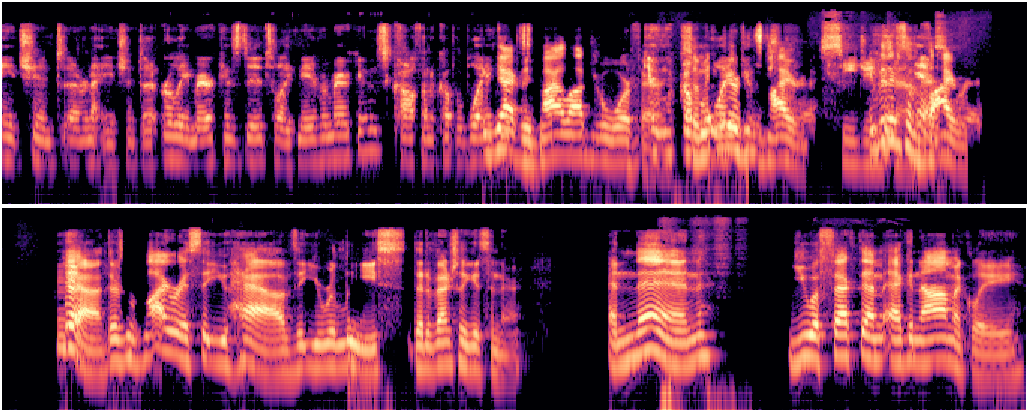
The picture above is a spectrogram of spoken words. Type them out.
ancient or not ancient uh, early Americans did to like Native Americans, cough on a couple blankets. exactly biological warfare. Give 'em a So couple maybe there's a virus. Sieging Maybe there's a them. Yeah. virus. Yeah, there's a virus that you have that you release that eventually gets in there. And then you affect them economically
